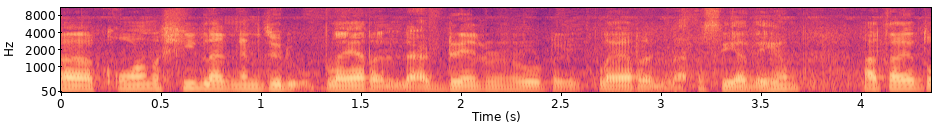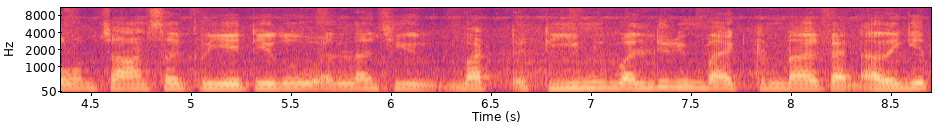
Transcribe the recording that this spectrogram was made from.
കോണർഷീൽ അങ്ങനത്തെ ഒരു പ്ലെയർ അല്ല അഡ്രിയാനോട്ട് പ്ലെയർ അല്ല. സി അദ്ദേഹം അത്രത്തോളം ചാൻസ് ക്രിയേറ്റ് ചെയ്തു എല്ലാം ചെയ്തു. ബട്ട് ടീമിൽ വലിയൊരു ഇമ്പാക്റ്റ് ഉണ്ടാക്കാൻ അല്ലെങ്കിൽ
